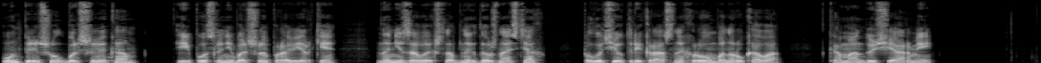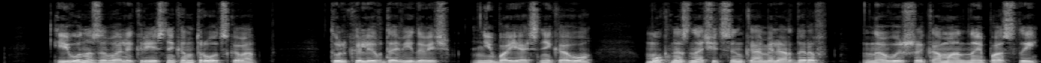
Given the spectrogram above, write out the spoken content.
он перешел к большевикам и после небольшой проверки на низовых штабных должностях получил три красных ромба на рукава, командующий армией. Его называли крестником Троцкого. Только Лев Давидович, не боясь никого, мог назначить сынка миллиардеров на высшие командные посты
